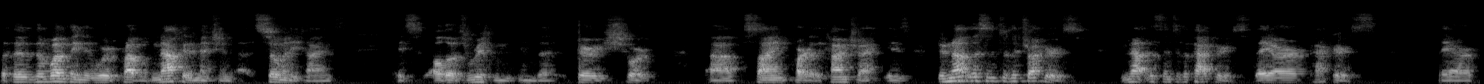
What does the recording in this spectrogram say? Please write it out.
but the the one thing that we're probably not going to mention uh, so many times is, although it's written in the very short signed part of the contract, is do not listen to the truckers. Do not listen to the packers. They are packers. They are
